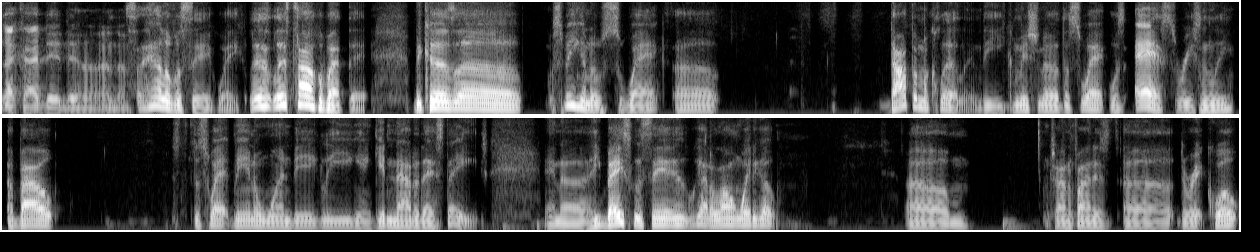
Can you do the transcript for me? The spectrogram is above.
Like how I did there, huh? I know. It's a hell of a segue. Let's let's talk about that because uh speaking of SWAC, uh Dr. McClelland, the commissioner of the SWAC, was asked recently about the SWAC being a one big league and getting out of that stage. And uh he basically said we got a long way to go. Um I'm trying to find his uh direct quote.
